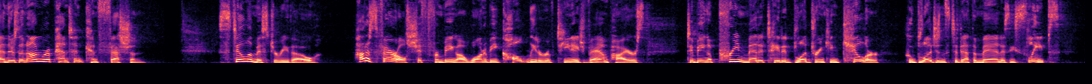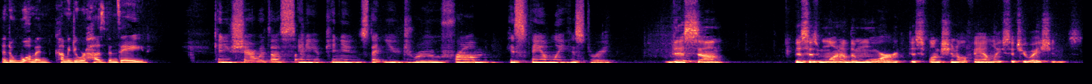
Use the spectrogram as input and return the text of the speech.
and there's an unrepentant confession. Still a mystery, though. How does Ferrell shift from being a wannabe cult leader of teenage vampires to being a premeditated blood drinking killer who bludgeons to death a man as he sleeps and a woman coming to her husband's aid? Can you share with us any opinions that you drew from his family history? This um, this is one of the more dysfunctional family situations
